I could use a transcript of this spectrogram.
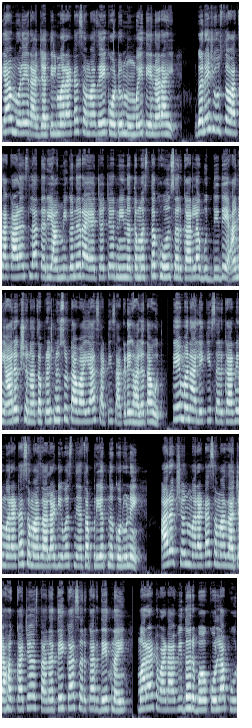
त्यामुळे राज्यातील मराठा समाज एकवटून मुंबईत येणार आहे. गणेश उत्सवाचा काळ असला तरी आम्ही गणरायाच्या चरणी नतमस्तक होऊन सरकारला बुद्धी दे आणि आरक्षणाचा प्रश्न सुटावा यासाठी साकडे घालत आहोत. ते म्हणाले की सरकारने मराठा समाजाला डिवसण्याचा प्रयत्न करू नये. आरक्षण मराठा समाजाच्या हक्काचे असताना ते का सरकार देत नाही? मराठवाडा विदर्भ कोल्हापूर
